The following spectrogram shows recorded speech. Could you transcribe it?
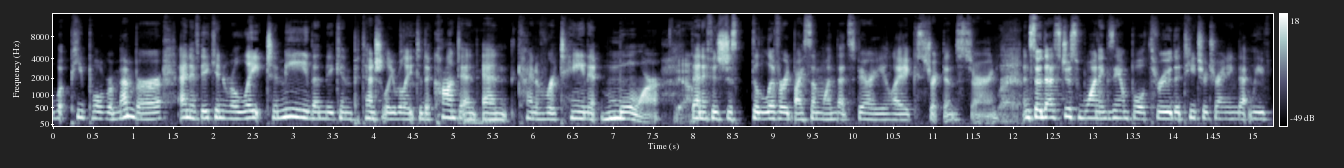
what people remember. And if they can relate to me, then they can potentially relate to the content and kind of retain it more yeah than if it's just delivered by someone that's very like strict and stern. right And so that's just one example through the teacher training that we've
